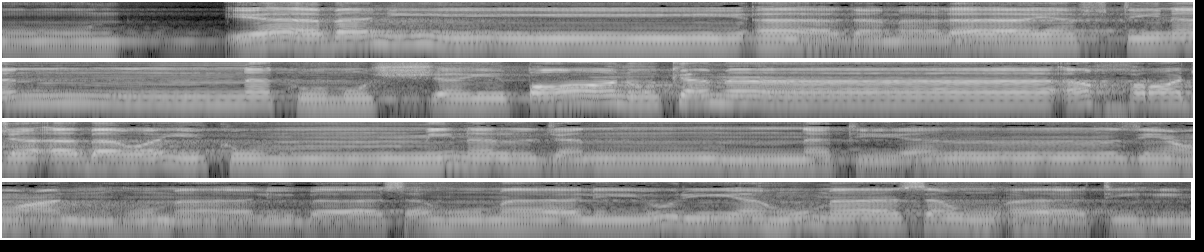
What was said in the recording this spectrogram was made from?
يا بني آدم لا يفتننكم الشيطان كما أخرج أبويكم من الجنة ينزع عنهما لباسهما ليريهما سوآتهما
